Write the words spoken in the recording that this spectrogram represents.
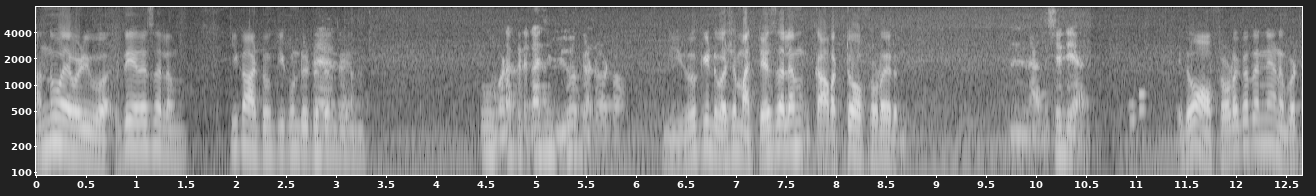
അന്ന് പോയ വഴി പോവാ. ഇത് ഏതാ സ്ഥലം? ഈ കാട്ടുനോക്കി കൊണ്ടിട്ടിട്ട് എന്ത് ചെയ്യുന്നു? വ്യൂ ഒക്കെ ഉണ്ട് പക്ഷെ മറ്റേ സ്ഥലം കറക്റ്റ് ഓഫ് റോഡ് ആയിരുന്നു. അത് ഇത് ഓഫ് റോഡ് ഒക്കെ തന്നെയാണ് ബട്ട്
